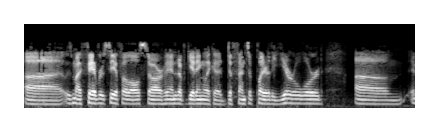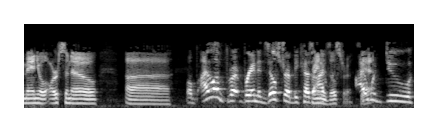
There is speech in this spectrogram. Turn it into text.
Uh, was my favorite CFL All Star who ended up getting like a Defensive Player of the Year award. Um, Emmanuel Arceneaux. Uh, Well, I love Br- Brandon Zylstra because Brandon I, Zylstra, I yeah. would do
